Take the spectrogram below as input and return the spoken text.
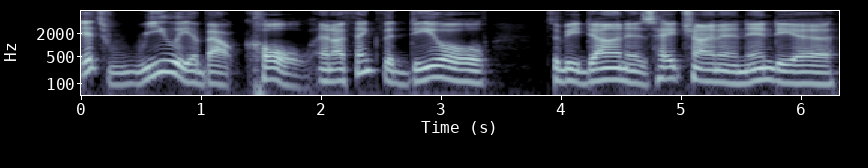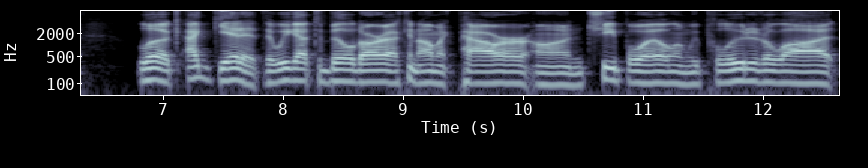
it's really about coal. And I think the deal to be done is hey, China and India, look, I get it that we got to build our economic power on cheap oil and we polluted a lot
